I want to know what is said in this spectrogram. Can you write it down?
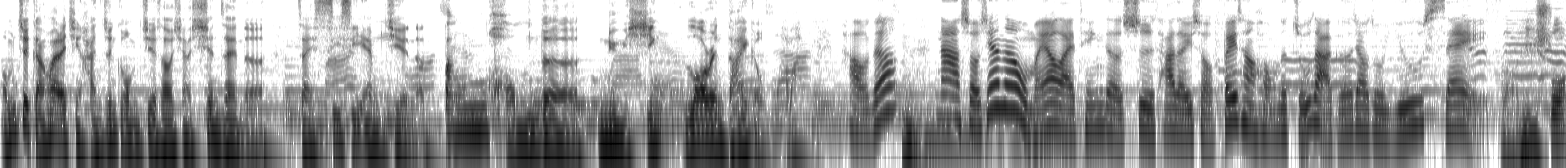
我们就赶快来请韩真给我们介绍一下，现在呢在 CCM 界呢当红的女星 Lauren Daigle，好吧？好的，那首先呢，我们要来听的是她的一首非常红的主打歌，叫做《You Say》。哦，你说，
